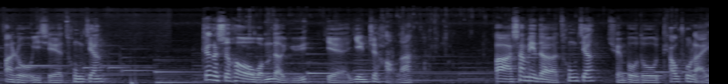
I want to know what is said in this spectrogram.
放入一些葱姜。这个时候，我们的鱼也腌制好了，把上面的葱姜全部都挑出来。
